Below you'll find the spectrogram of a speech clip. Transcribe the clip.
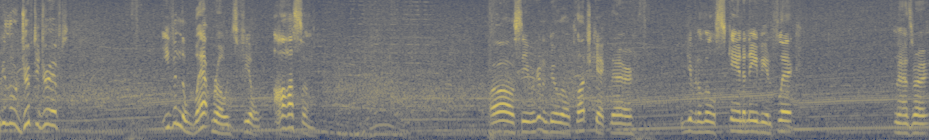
get a little drifty drift. Even the wet roads feel awesome. Oh, see, we're going to do a little clutch kick there. Give it a little Scandinavian flick. That's right.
